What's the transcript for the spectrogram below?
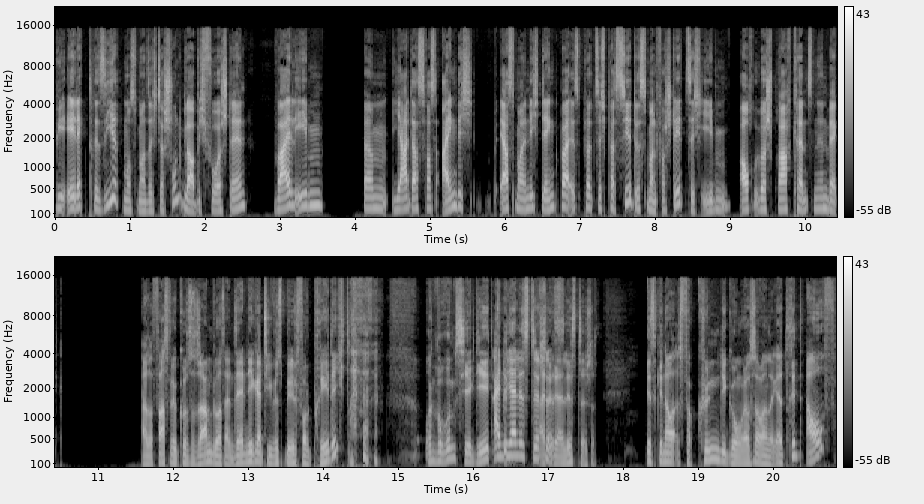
wie elektrisiert, muss man sich das schon, glaube ich, vorstellen, weil eben ähm, ja das, was eigentlich erstmal nicht denkbar ist, plötzlich passiert ist. Man versteht sich eben auch über Sprachgrenzen hinweg. Also fassen wir kurz zusammen, du hast ein sehr negatives Bild von Predigt. Und worum es hier geht, ein realistisches. Ein realistisches. Ist genau als Verkündigung. Oder was man sagen. Er tritt auf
